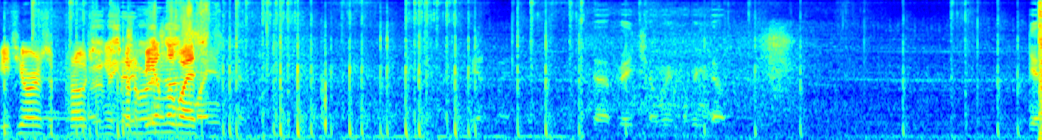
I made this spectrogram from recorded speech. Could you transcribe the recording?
BTR is approaching, it's gonna be on the towards west. Yeah, bridge, and we're moving down. Yes.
